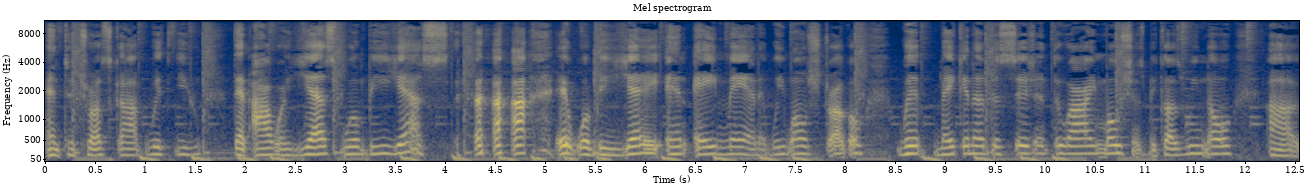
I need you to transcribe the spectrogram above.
and to trust God with you that our yes will be yes. it will be yay and amen. And we won't struggle with making a decision through our emotions because we know uh,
